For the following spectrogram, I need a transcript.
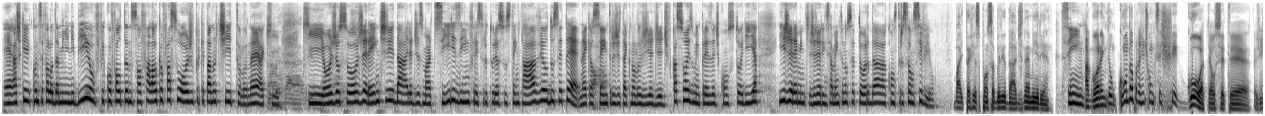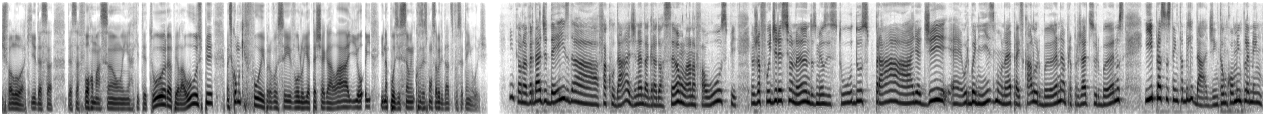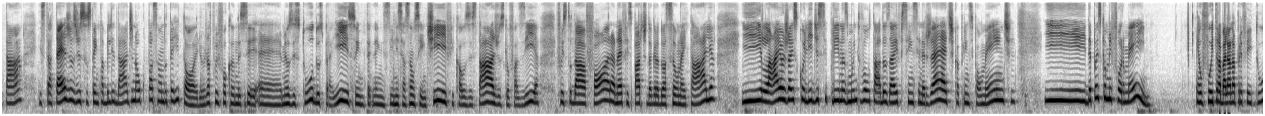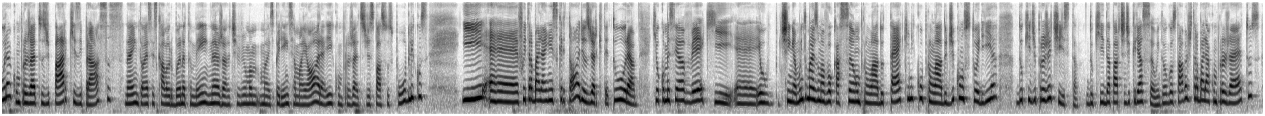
É, acho que quando você falou da mini bio, ficou faltando só falar o que eu faço hoje, porque está no título, né, aqui. que hoje eu sou gerente da área de Smart Cities e infraestrutura sustentável do CTE, né, que é o Centro de Tecnologia de Edificações, uma empresa de consultoria e gerenciamento no setor da construção civil. Baita responsabilidade, né, Miriam? Sim. Agora, então, conta pra gente como que você chegou até o CTE. A gente falou aqui dessa, dessa formação em arquitetura pela USP, mas como que foi pra você evoluir até chegar lá e, e, e na posição e com as responsabilidades que você tem hoje? Então, na verdade, desde a faculdade, né, da graduação lá na FAUSP, eu já fui direcionando os meus estudos para a área de eh, urbanismo, né, para a escala urbana, para projetos urbanos e para sustentabilidade. Então, como implementar estratégias de sustentabilidade na ocupação do território. Eu já fui focando esse, eh, meus estudos para isso, em, em iniciação científica, os estágios que eu fazia. Fui estudar fora, né, fiz parte da graduação na Itália. E lá eu já escolhi disciplinas muito voltadas à eficiência energética, principalmente. E depois que eu me formei, eu fui trabalhar na prefeitura com projetos de parques e praças, né? Então essa escala urbana também, né? Eu já tive uma, uma experiência maior aí com projetos de espaços públicos e eh, fui trabalhar em escritórios de arquitetura que eu comecei a ver que eh, eu tinha muito mais uma vocação para um lado técnico, para um lado de consultoria, do que de projetista, do que da parte de criação. Então eu gostava de trabalhar com projetos,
